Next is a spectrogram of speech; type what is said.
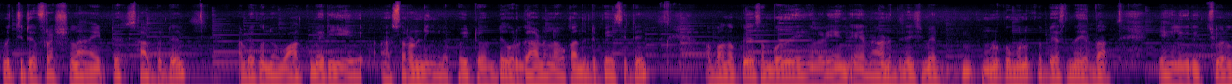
குளிச்சுட்டு ஃப்ரெஷ்லாம் ஆகிட்டு சாப்பிட்டுட்டு அப்படியே கொஞ்சம் வாக் மாரி சரௌண்டிங்கில் போயிட்டு வந்துட்டு ஒரு கார்டனில் உட்காந்துட்டு பேசிட்டு அப்போ அங்கே பேசும்போது எங்களுடைய எங்கள் நானும் தினேஷுமே முழுக்க முழுக்க பேசுனது இதுதான். எங்களுக்கு ரிச்சுவல்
